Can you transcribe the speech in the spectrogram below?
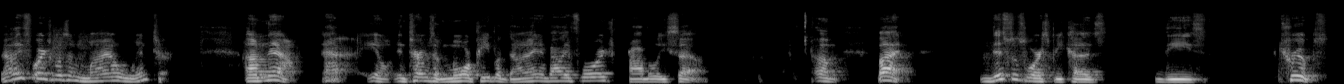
Valley Forge was a mild winter. Um, now, you know, in terms of more people dying in Valley Forge, probably so. Um, but this was worse because these troops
